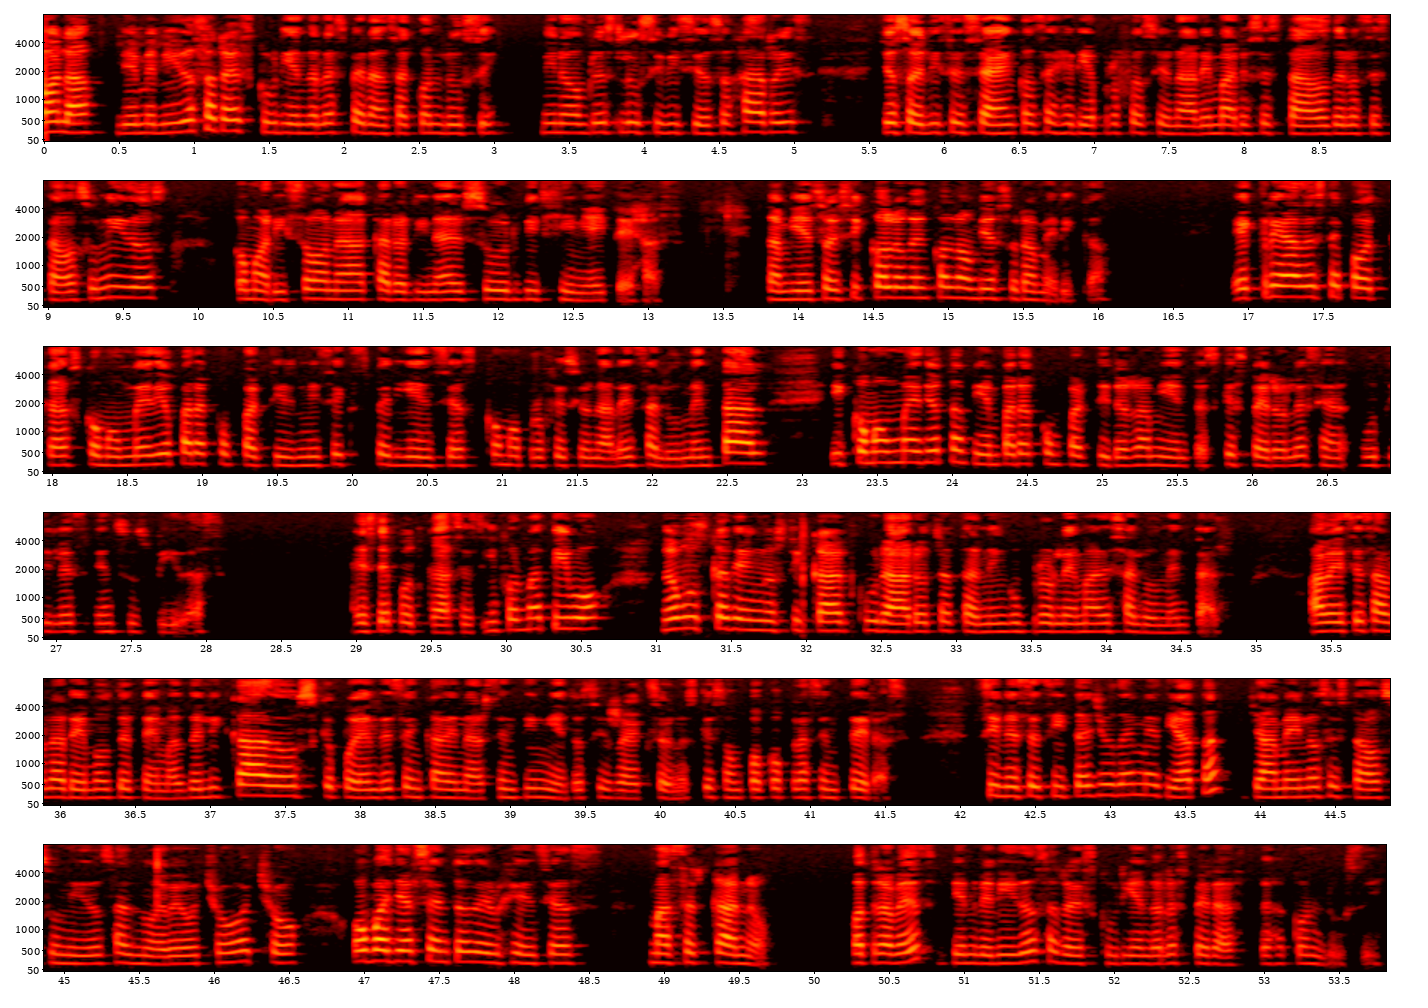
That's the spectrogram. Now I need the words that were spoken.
Hola, bienvenidos a Redescubriendo la Esperanza con Lucy. Mi nombre es Lucy Vicioso Harris. Yo soy licenciada en Consejería Profesional en varios estados de los Estados Unidos, como Arizona, Carolina del Sur, Virginia y Texas. También soy psicóloga en Colombia, Sudamérica. He creado este podcast como un medio para compartir mis experiencias como profesional en salud mental y como un medio también para compartir herramientas que espero les sean útiles en sus vidas. Este podcast es informativo, no busca diagnosticar, curar o tratar ningún problema de salud mental. A veces hablaremos de temas delicados que pueden desencadenar sentimientos y reacciones que son poco placenteras. Si necesita ayuda inmediata, llame en los Estados Unidos al 988 o vaya al centro de urgencias más cercano. Otra vez, bienvenidos a Redescubriendo la Esperanza con Lucy.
